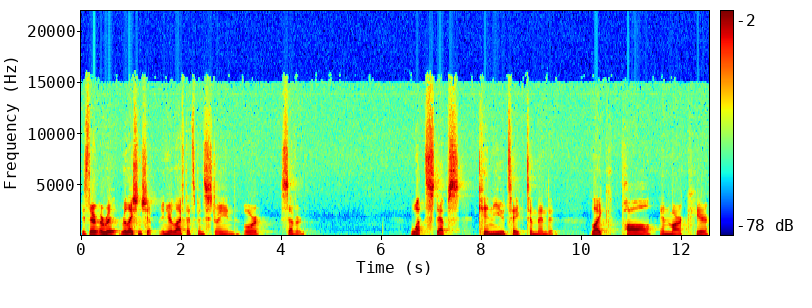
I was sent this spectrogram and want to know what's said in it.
Is there a re- relationship in your life that's been strained or severed? What steps can you take to mend it? Like Paul and Mark here,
